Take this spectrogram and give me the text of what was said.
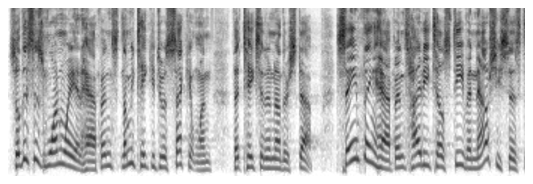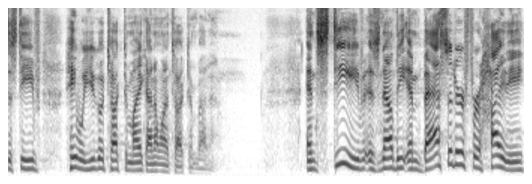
So, this is one way it happens. Let me take you to a second one that takes it another step. Same thing happens. Heidi tells Steve, and now she says to Steve, Hey, will you go talk to Mike? I don't want to talk to him about it. And Steve is now the ambassador for Heidi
